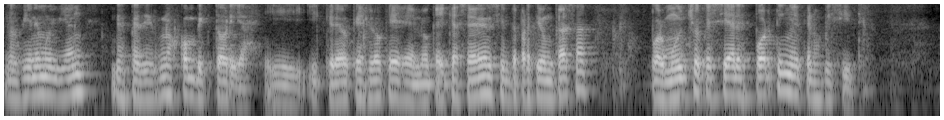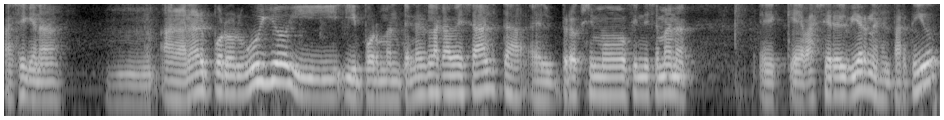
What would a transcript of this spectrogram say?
nos viene muy bien despedirnos con victorias y, creo que es lo que, lo que hay que hacer en el siguiente partido en casa, por mucho que sea el Sporting el que nos visite. Así que nada, mm, a ganar por orgullo y, por mantener la cabeza alta el próximo fin de semana, eh, que va a ser el viernes el partido,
